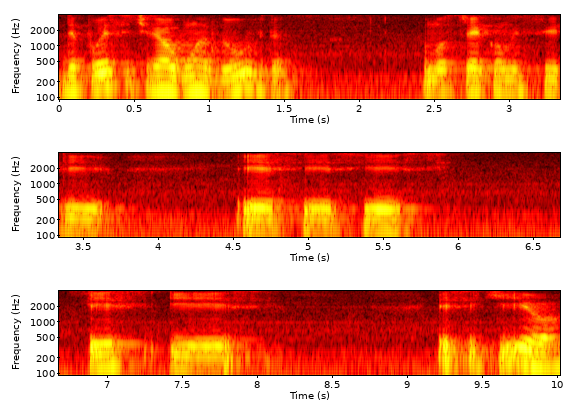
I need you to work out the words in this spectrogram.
depois se tiver alguma dúvida, eu mostrei como inserir esse, esse, esse, esse e esse. Esse aqui, ó,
